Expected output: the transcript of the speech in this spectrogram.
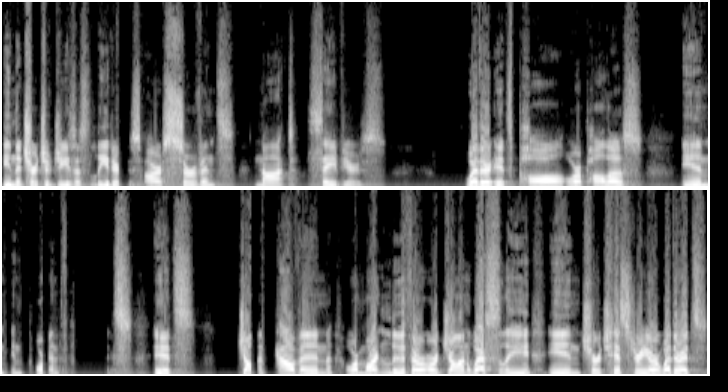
In the church of Jesus, leaders are servants, not saviors. Whether it's Paul or Apollos in, in Corinth, it's, it's John Calvin or Martin Luther or John Wesley in church history, or whether it's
